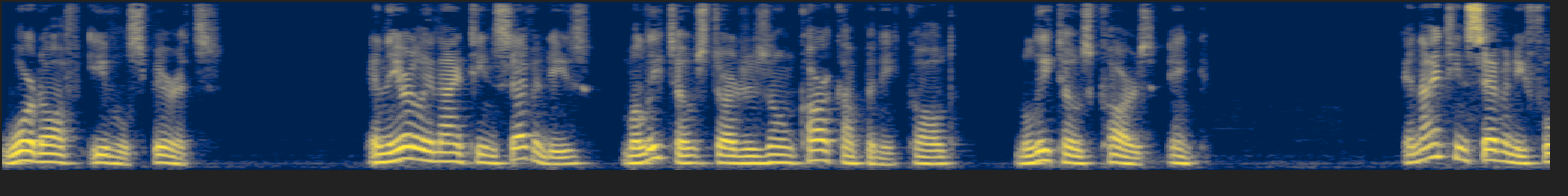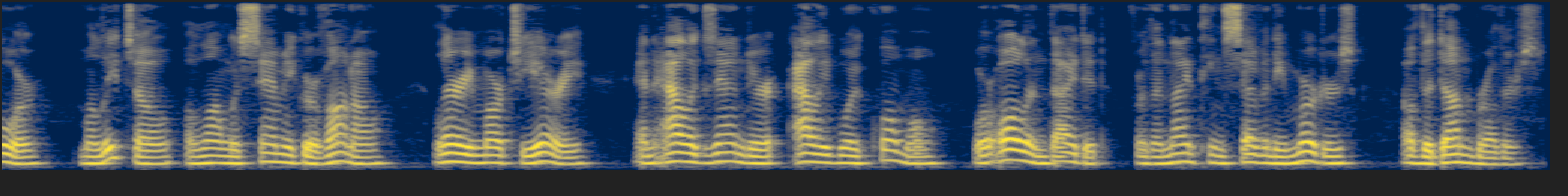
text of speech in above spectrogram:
ward off evil spirits. In the early 1970s, Milito started his own car company called Milito's Cars, Inc. In 1974, Milito, along with Sammy Gravano, Larry Marchieri, and Alexander Allyboy Cuomo were all indicted for the 1970 murders of the Dunn brothers.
